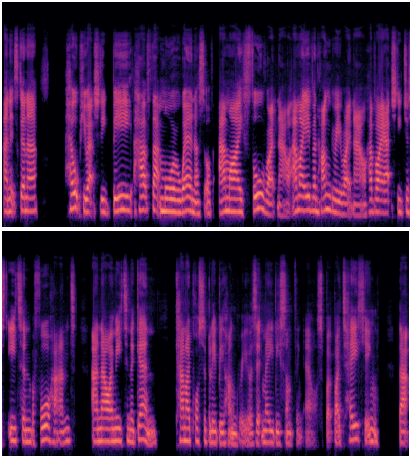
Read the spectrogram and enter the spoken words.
And it's going to help you actually be have that more awareness of am i full right now am i even hungry right now have i actually just eaten beforehand and now i'm eating again can I possibly be hungry or is it maybe something else? But by taking that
